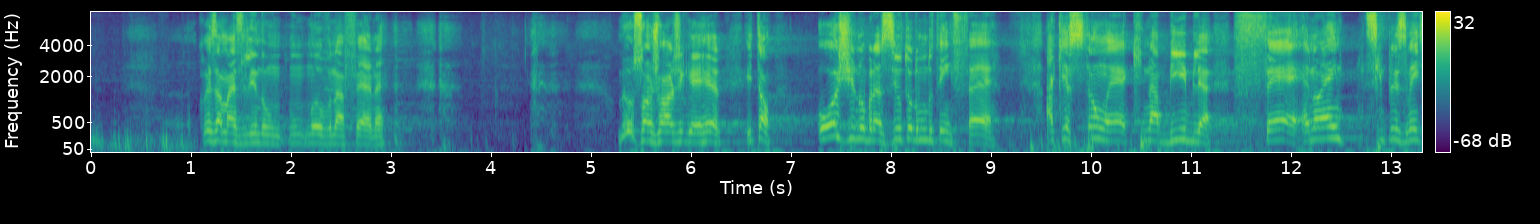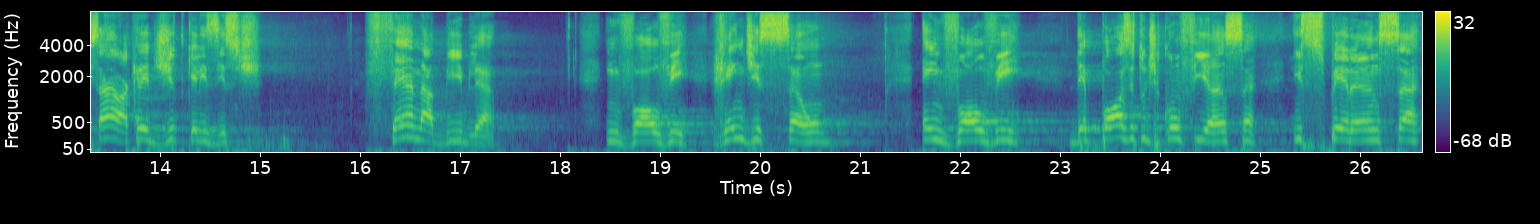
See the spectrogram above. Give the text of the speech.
Coisa mais linda, um, um novo na fé, né? Meu São Jorge Guerreiro. Então, hoje no Brasil todo mundo tem fé. A questão é que na Bíblia, fé não é simplesmente, ah, eu acredito que ele existe. Fé na Bíblia envolve rendição, envolve depósito de confiança, esperança,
